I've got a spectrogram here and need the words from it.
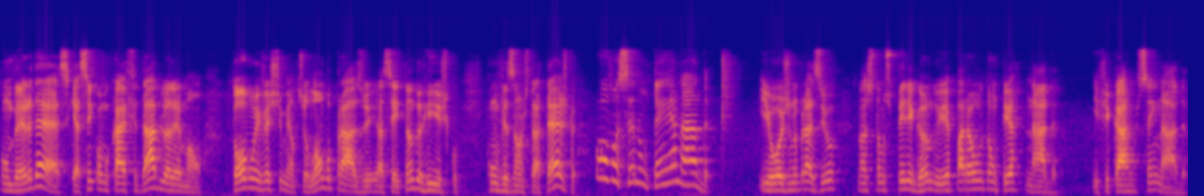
um BNDES, que assim como o KfW alemão toma investimentos de longo prazo e aceitando risco com visão estratégica, ou você não tem é nada. E hoje no Brasil nós estamos perigando ir para o não ter nada e ficarmos sem nada.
